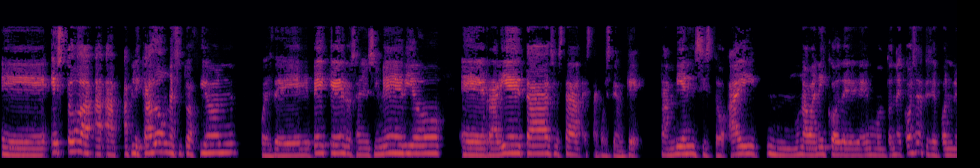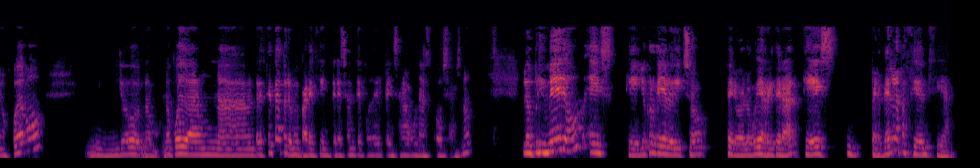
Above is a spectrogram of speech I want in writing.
Eh, esto ha, aplicado a una situación pues de peque, dos años y medio, eh, rabietas, esta, esta cuestión, que también, insisto, hay un abanico de un montón de cosas que se ponen en juego. Mm, yo no, no, puedo dar una receta, pero me parece interesante poder pensar algunas cosas, ¿no? Lo primero es, que yo creo que ya lo he dicho, pero lo voy a reiterar, que es perder la paciencia.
